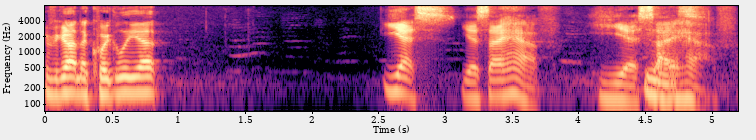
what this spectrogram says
have you gotten a Quigley yet? Yes, yes, I have. Yes, Nice. I have.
